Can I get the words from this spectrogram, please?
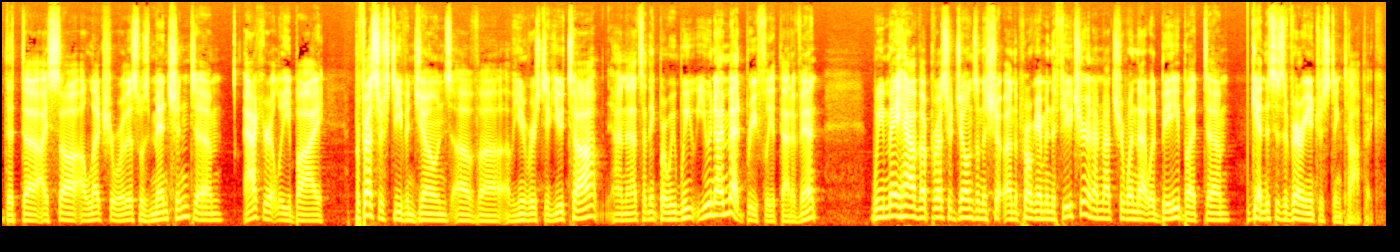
that uh, I saw a lecture where this was mentioned um, accurately by Professor Steven Jones of uh, of University of Utah, and that's I think where we, we you and I met briefly at that event. We may have uh, Professor Jones on the show on the program in the future, and I'm not sure when that would be. But um, again, this is a very interesting topic.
